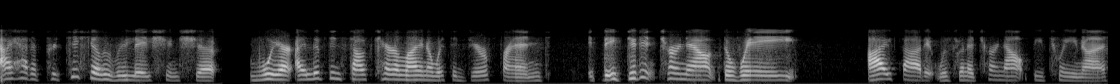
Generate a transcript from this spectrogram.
I had a particular relationship where I lived in South Carolina with a dear friend. It, didn't turn out the way I thought it was going to turn out between us.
